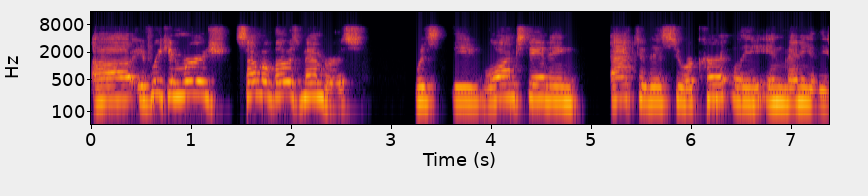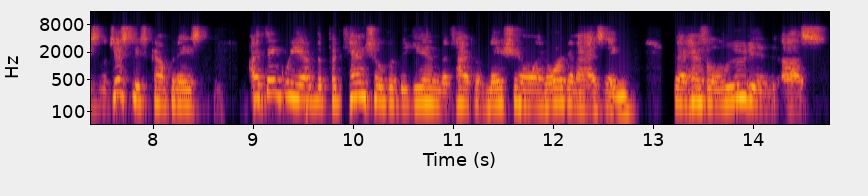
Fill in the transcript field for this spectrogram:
uh, if we can merge some of those members with the longstanding activists who are currently in many of these logistics companies, I think we have the potential to begin the type of nationwide organizing that has eluded us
